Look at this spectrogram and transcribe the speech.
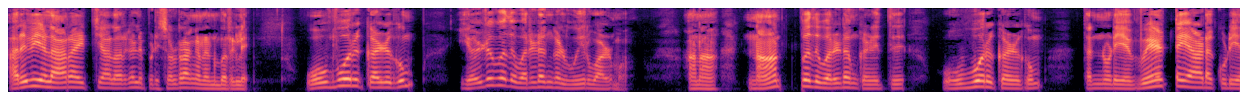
அறிவியல் ஆராய்ச்சியாளர்கள் இப்படி சொல்கிறாங்க நண்பர்களே. ஒவ்வொரு கழுகும் எழுபது வருடங்கள் உயிர் வாழுமா ஆனால் நாற்பது வருடம் கழித்து ஒவ்வொரு கழுகும் தன்னுடைய வேட்டையாடக்கூடிய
